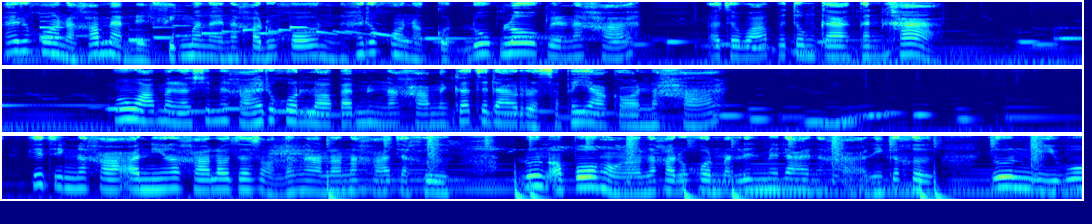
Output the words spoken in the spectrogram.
ให้ทุกคนอะเข้าแมปเน็ตฟิกมาเลยนะคะ ทุกคนให้ทุกคนอะกดรูปโลกเลยนะคะ เราจะวาร์ปไปตรงกลางกันค่ะ เมื่อวาร์ปมาแล้วใช่ไหมคะให้ทุกคนรอแป๊บหนึ่งนะคะ มันก็จะดาวน์โหลดทรัพยากรนะคะ ที่จริงนะคะ อันนี้นะคะเราจะสอนตั้งนานแล้วนะคะแต่คือรุ่น oppo ของเรานะคะ ทุกคนมันเล่นไม่ได้นะคะ อันนี้ก็คือรุ่น vivo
